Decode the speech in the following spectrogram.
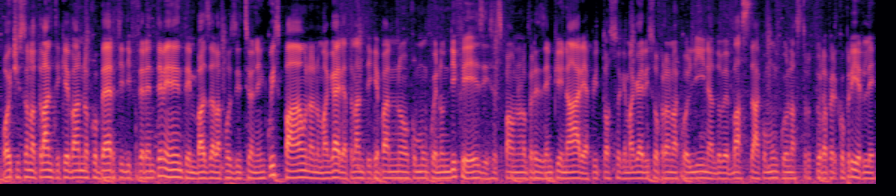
Poi ci sono atlanti che vanno coperti differentemente in base alla posizione in cui spawnano, magari atlanti che vanno comunque non difesi, se spawnano per esempio in aria piuttosto che magari sopra una collina dove basta comunque una struttura per coprirli.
